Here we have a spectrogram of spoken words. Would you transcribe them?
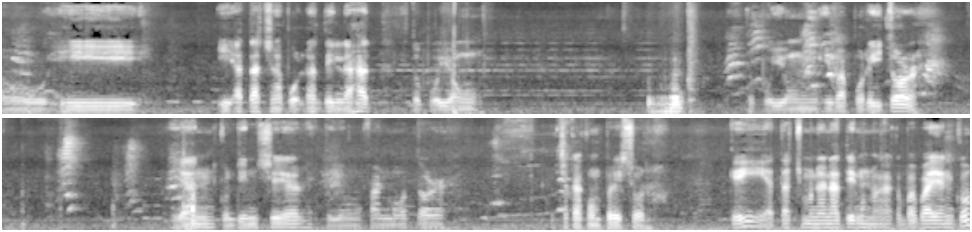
So, i-attach na po natin lahat. Ito po yung ito po yung evaporator. Ayan, condenser. Ito yung fan motor. At saka compressor. Okay, attach muna natin mga kababayan ko,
